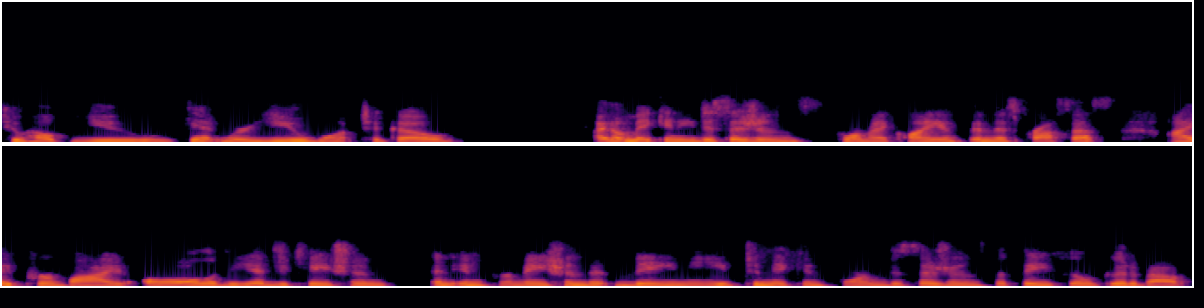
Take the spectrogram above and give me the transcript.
to help you get where you want to go. I don't make any decisions for my clients in this process. I provide all of the education and information that they need to make informed decisions that they feel good about.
